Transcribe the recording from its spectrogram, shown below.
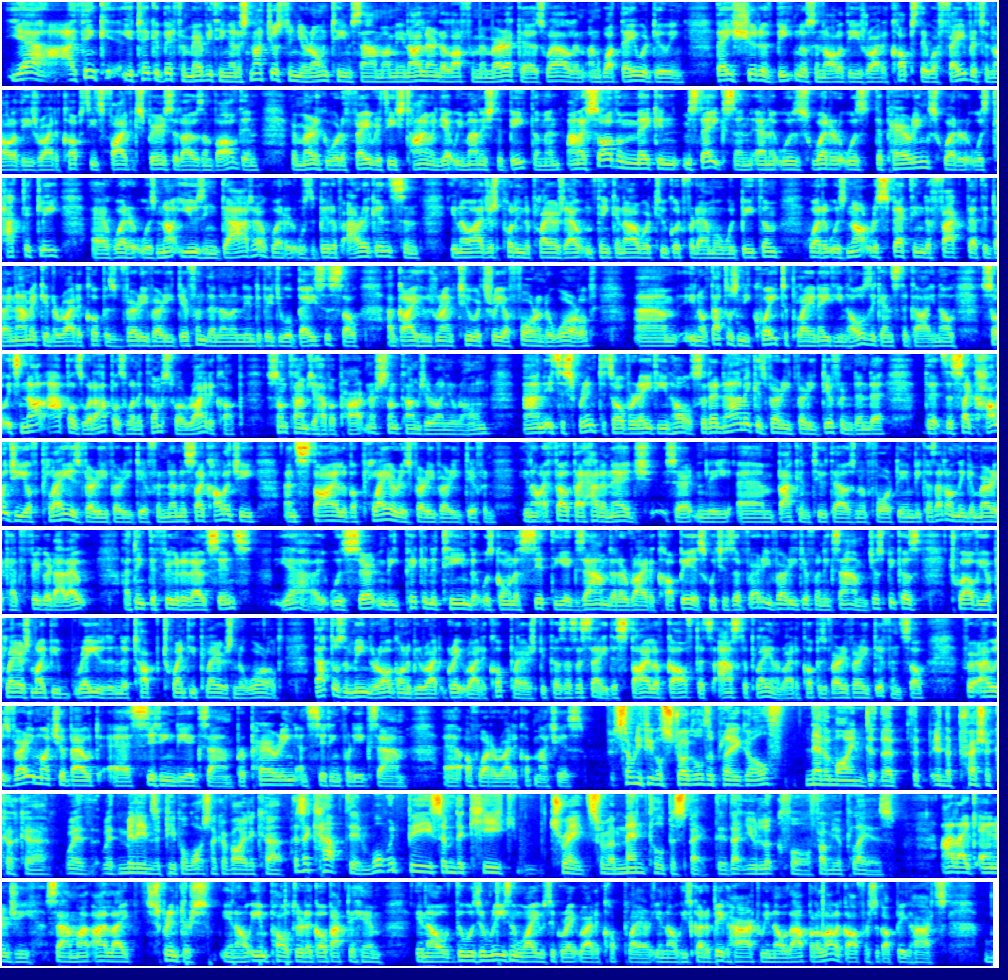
Yeah, I think you take a bit from everything, and it's not just in your own team, Sam. I mean, I learned a lot from America as well and, and what they were doing. They should have beaten us in all of these Ryder Cups. They were favourites in all of these Ryder Cups. These five experiences that I was involved in, America were the favourites each time, and yet we managed to beat them. And, and I saw them making mistakes, and, and it was whether it was the pairings, whether it was tactically, uh, whether it was not using data, whether it was a bit of arrogance, and, you know, I just putting the players out and thinking, oh, we're too good for them and we'll beat them, whether it was not respecting the fact that the dynamic in the Ryder Cup is very, very different than on an individual basis. So a guy who's ranked two or three or four in the world, um, you know, that doesn't equate to playing 18 holes against a guy, you know. So it's not apples with apples when it comes to a Ryder Cup. Sometimes you have a partner, sometimes you're on your own, and it's a sprint. It's over 18 holes. So the dynamic is very, very different, and the, the, the psychology of play is very, very different, and the psychology and style of a player is very, very different. You know, I felt I had an edge certainly um, back in 2014 because I don't think America had figured that out. I think they figured it out since yeah, it was certainly picking a team that was going to sit the exam that a Ryder Cup is, which is a very, very different exam. Just because 12 of your players might be rated in the top 20 players in the world, that doesn't mean they're all going to be great Ryder Cup players because, as I say, the style of golf that's asked to play in a Ryder Cup is very, very different. So for, I was very much about uh, sitting the exam, preparing and sitting for the exam uh, of what a Ryder Cup match is so many people struggle to play golf. Never mind that the, the in the pressure cooker with with millions of people watching like a Ryder Cup. As a captain, what would be some of the key traits from a mental perspective that you look for from your players? I like energy, Sam. I, I, like sprinters. You know, Ian Poulter, to go back to him, you know, there was a reason why he was a great Ryder Cup player. You know, he's got a big heart, we know that, but a lot of golfers have got big hearts.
